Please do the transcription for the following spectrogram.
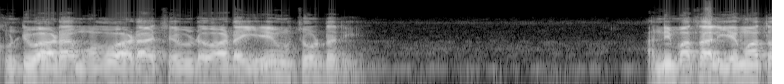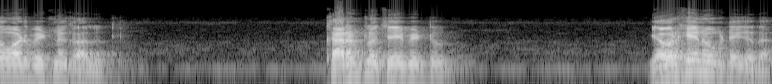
కుంటివాడ మూగవాడ చెవిడవాడ ఏం చూడది అన్ని మతాలు ఏ మతం వాడు పెట్టినా కాలుద్ది కరెంట్లో చేయబెట్టు ఎవరికైనా ఒకటే కదా.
